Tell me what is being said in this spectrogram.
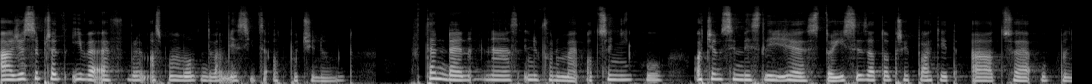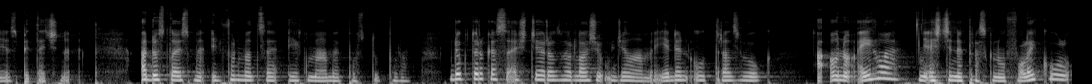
a že si před IVF budeme aspoň moct dva měsíce odpočinout. V ten den nás informuje o ceníku, o čem si myslí, že stojí si za to připlatit a co je úplně zbytečné. A dostali jsme informace, jak máme postupovat. Doktorka se ještě rozhodla, že uděláme jeden ultrazvuk a ono, ejhle, mě ještě neprasknul folikul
